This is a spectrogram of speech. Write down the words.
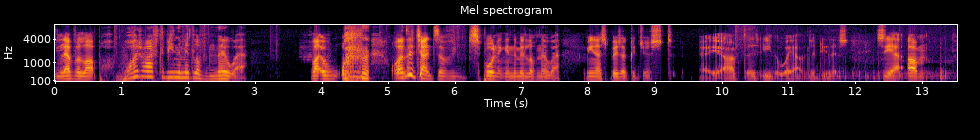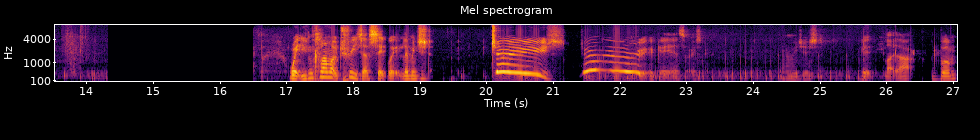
level up. Why do I have to be in the middle of nowhere? Like, what are the chances of spawning in the middle of nowhere? I mean, I suppose I could just, uh, yeah, I have to, either way, I have to do this. So, yeah, um, wait, you can climb up trees, that's sick, wait, let me just, jeez, okay, yeah, sorry, sorry, let me just get like that, boom,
